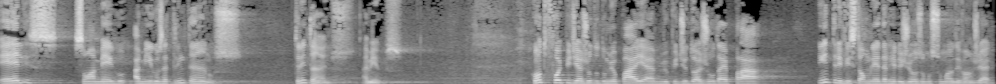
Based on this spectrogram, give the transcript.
eles são amigo, amigos há 30 anos. 30 anos, amigos. Quando foi pedir ajuda do meu pai, é, meu pedido de ajuda é para entrevistar um líder religioso muçulmano do Evangelho.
